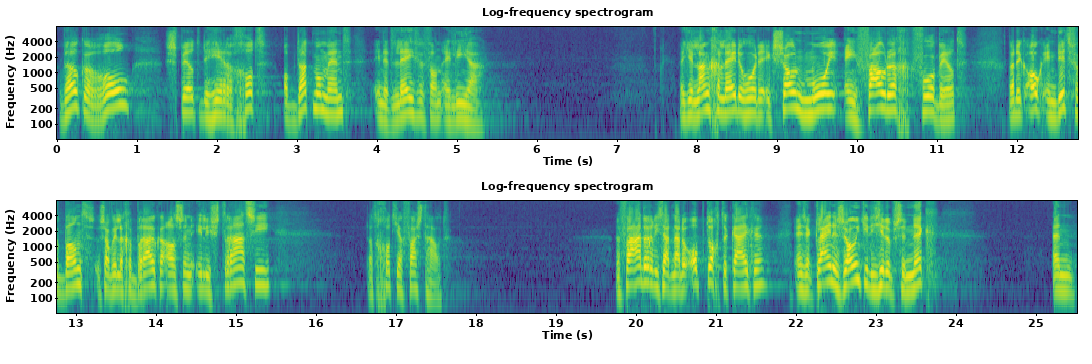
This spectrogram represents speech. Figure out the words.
Welke rol speelt de Heere God op dat moment in het leven van Elia? Weet je, lang geleden hoorde ik zo'n mooi, eenvoudig voorbeeld, dat ik ook in dit verband zou willen gebruiken als een illustratie dat God jou vasthoudt. Een vader die staat naar de optocht te kijken en zijn kleine zoontje die zit op zijn nek en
